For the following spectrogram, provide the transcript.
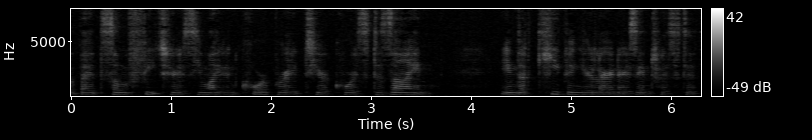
about some features you might incorporate to your course design aimed at keeping your learners interested.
